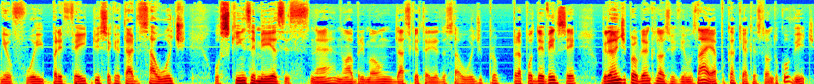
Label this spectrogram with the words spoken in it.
eu fui prefeito e secretário de saúde os 15 meses, né? Não abri mão da Secretaria da Saúde para poder vencer o grande problema que nós vivíamos na época, que é a questão do Covid,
